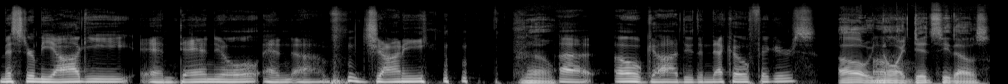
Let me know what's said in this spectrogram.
Mr. Miyagi and Daniel and um, Johnny? no. Uh, oh God, dude, the NECA figures. Oh, no, I did see those.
